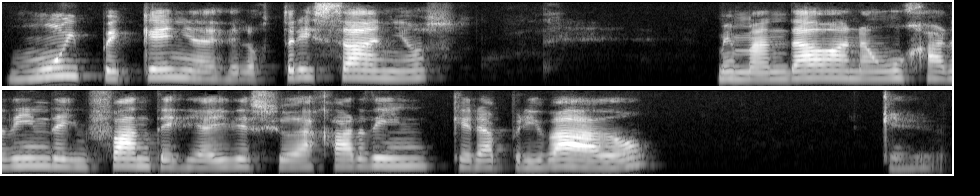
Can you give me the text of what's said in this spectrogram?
muy pequeña, desde los tres años, me mandaban a un jardín de infantes de ahí de Ciudad Jardín, que era privado, que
